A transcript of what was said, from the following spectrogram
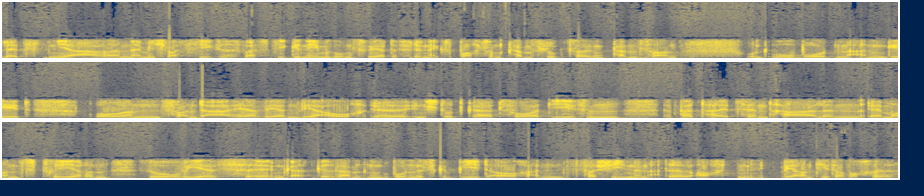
letzten Jahre, nämlich was die, was die Genehmigungswerte für den Export von Kampfflugzeugen, Panzern und U-Booten angeht. Und von daher werden wir auch äh, in Stuttgart vor diesen Parteizentralen demonstrieren, so wie es äh, im gesamten Bundesgebiet auch an verschiedenen äh, Orten während dieser Woche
